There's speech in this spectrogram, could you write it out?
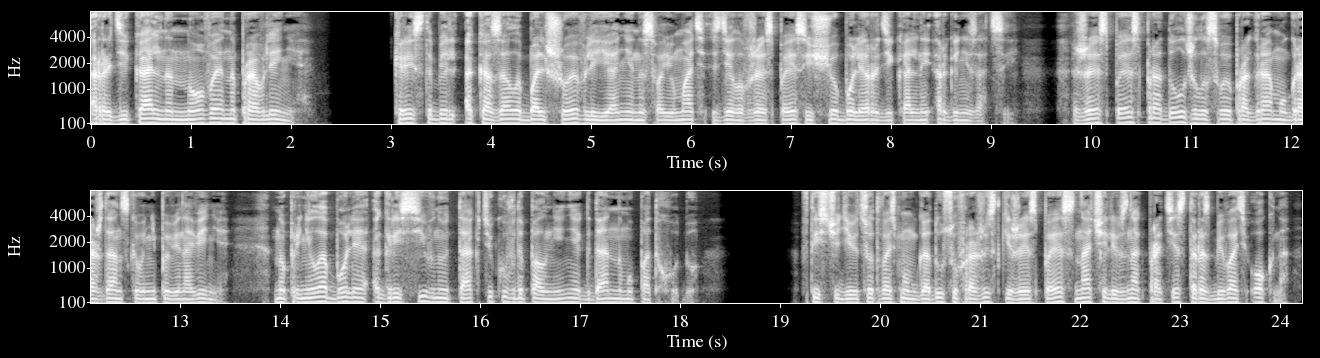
Радикально новое направление. Кристобель оказала большое влияние на свою мать, сделав ЖСПС еще более радикальной организацией. ЖСПС продолжила свою программу гражданского неповиновения, но приняла более агрессивную тактику в дополнение к данному подходу. В 1908 году суфражистки ЖСПС начали в знак протеста разбивать окна –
